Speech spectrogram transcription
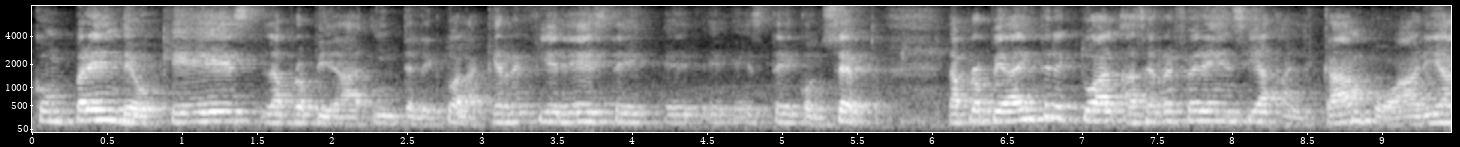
comprende o qué es la propiedad intelectual? ¿A qué refiere este, e, e, este concepto? La propiedad intelectual hace referencia al campo, área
